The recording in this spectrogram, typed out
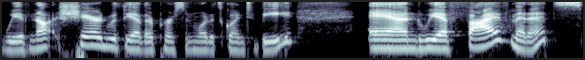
we have not shared with the other person what it's going to be. And we have five minutes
